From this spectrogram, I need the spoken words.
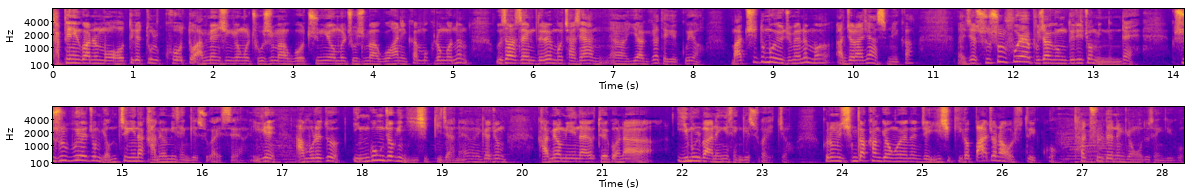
다팽이관을 뭐 어떻게 뚫고 또 안면신경을 조심하고 중이염을 조심하고 하니까 뭐 그런 거는 의사 선생님들의 뭐 자세한 어, 이야기가 되겠고요. 마취도 뭐 요즘에는 뭐 안전하지 않습니까? 이제 수술 후에 부작용들이 좀 있는데 수술 후에 좀 염증이나 감염이 생길 수가 있어요. 이게 아무래도 인공적인 이식기잖아요. 그러니까 좀 감염이나 되거나 이물 반응이 생길 수가 있죠. 그러면 심각한 경우에는 이제 이식기가 빠져나올 수도 있고 탈출되는 경우도 생기고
